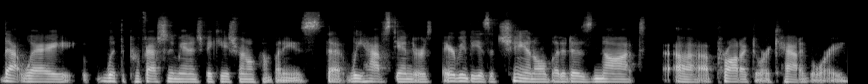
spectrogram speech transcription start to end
that way with the professionally managed vacation rental companies that we have standards. Airbnb is a channel, but it is not a product or a category.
